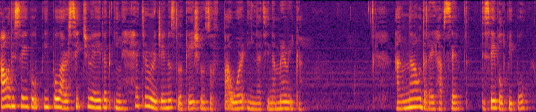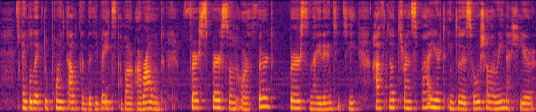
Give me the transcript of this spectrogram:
how disabled people are situated in heterogeneous locations of power in Latin America. And now that I have said disabled people, I would like to point out that the debates about around first person or third person identity have not transpired into the social arena here,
